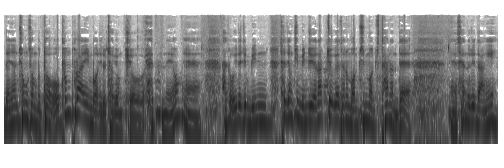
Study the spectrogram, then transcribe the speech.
내년 총선부터 오픈 프라이머리를 적용키로 했네요. 예. 사실 오히려 지금 민, 새정치민주연합 쪽에서는 멈칫멈칫하는데 예, 새누리당이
